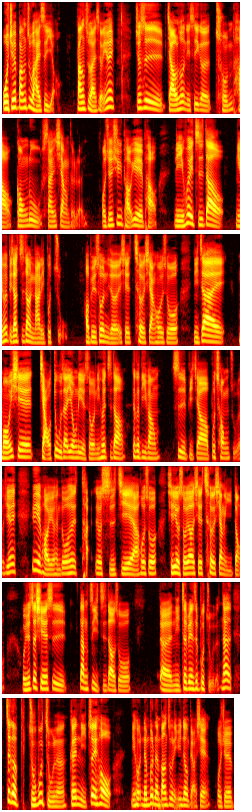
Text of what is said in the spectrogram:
我觉得帮助还是有，帮助还是有，因为就是假如说你是一个纯跑公路三项的人，我觉得去跑越野跑，你会知道，你会比较知道你哪里不足，好，比如说你的一些侧向，或者说你在某一些角度在用力的时候，你会知道那个地方。是比较不充足的，因为越野跑有很多会抬就石阶啊，或者说其实有时候要一些侧向移动，我觉得这些是让自己知道说，呃，你这边是不足的。那这个足不足呢？跟你最后你会能不能帮助你运动表现？我觉得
